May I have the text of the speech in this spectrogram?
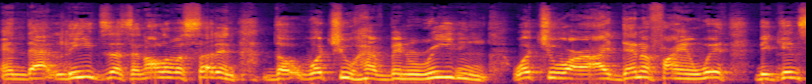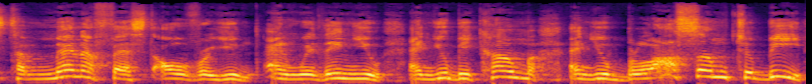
And that leads us. And all of a sudden, the, what you have been reading, what you are identifying with begins to manifest over you and within you. And you become and you blossom to be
